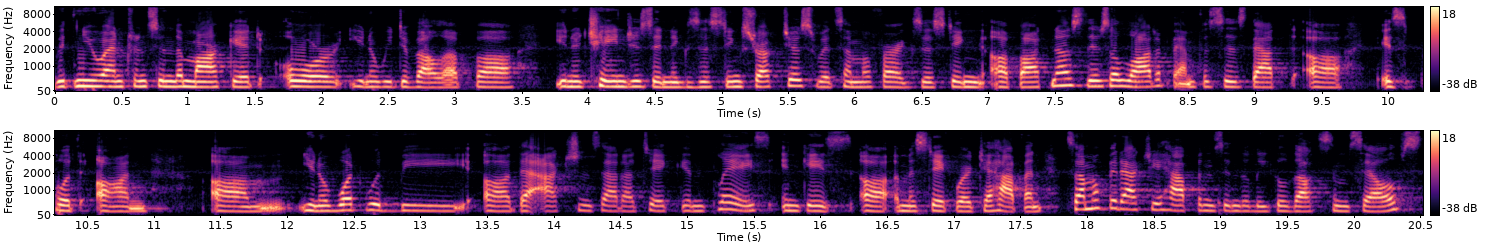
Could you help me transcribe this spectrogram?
with new entrants in the market, or, you know, we develop, uh, you know, changes in existing structures with some of our existing uh, partners, there's a lot of emphasis that uh, is put on um, you know, what would be uh, the actions that are taken place in case uh, a mistake were to happen. Some of it actually happens in the legal docs themselves.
